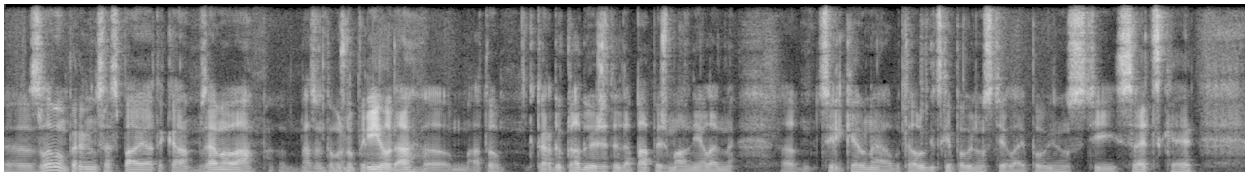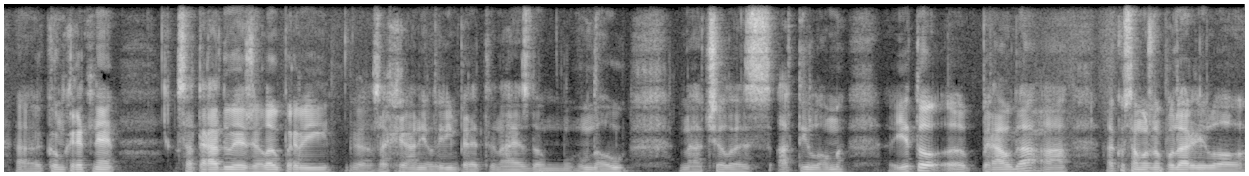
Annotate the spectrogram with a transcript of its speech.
S Levom prvým sa spája taká zaujímavá, nazvem to možno príhoda, a to, ktorá dokladuje, že teda pápež mal nielen e, cirkevné alebo teologické povinnosti, ale aj povinnosti svetské. E, konkrétne sa traduje, že Lev I zachránil Rím pred nájazdom Hunov na čele s Atilom. Je to pravda a ako sa možno podarilo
